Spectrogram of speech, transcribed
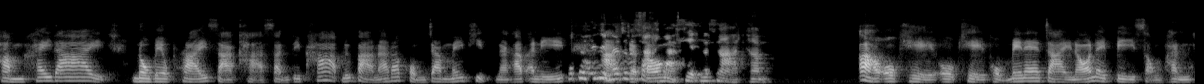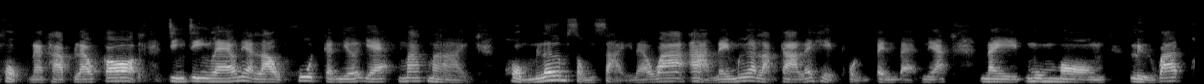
ทำให้ได้โนเบลไพรส์สาขาสันติภาพหรือเปล่านะ ถ้าผมจำไม่ผิดนะครับ อันนี้อาจจะต้องเศรษฐศาสตร์ครับอ่าโอเคโอเค ผมไม่แน่ใจเนาะในปี 2006 นะครับ แล้วก็จริง ๆ แล้วเนี่ยเราพูดกันเยอะแยะมากมาย ผมเริ่มสงสัยแล้วว่าอ่าในเมื่อหลักการและเหตุผลเป็นแบบเนี้ยในมุมมองหรือว่าพ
